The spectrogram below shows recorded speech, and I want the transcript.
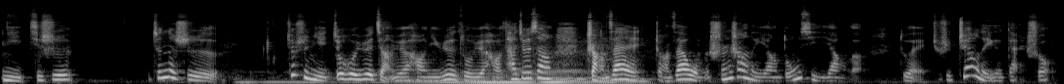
你其实真的是。就是你就会越讲越好，你越做越好，它就像长在长在我们身上的一样东西一样了，对，就是这样的一个感受。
